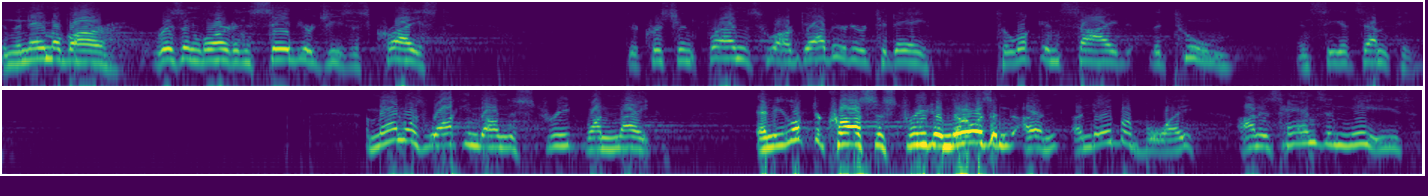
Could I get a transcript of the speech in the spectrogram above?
In the name of our risen Lord and Savior Jesus Christ, dear Christian friends who are gathered here today to look inside the tomb and see it's empty. A man was walking down the street one night and he looked across the street and there was a, a, a neighbor boy on his hands and knees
